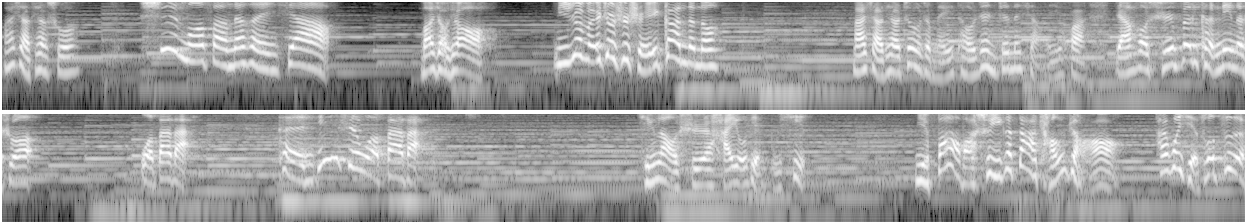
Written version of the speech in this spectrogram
马小跳说：“是模仿的很像。”马小跳，你认为这是谁干的呢？马小跳皱着眉头，认真的想了一会儿，然后十分肯定的说：“我爸爸，肯定是我爸爸。”秦老师还有点不信。你爸爸是一个大厂长，还会写错字。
